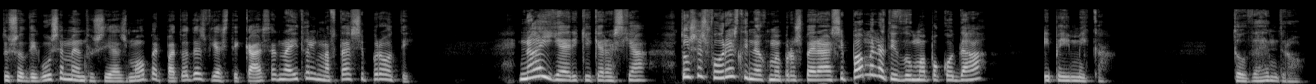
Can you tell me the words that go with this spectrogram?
τους οδηγούσε με ενθουσιασμό περπατώντας βιαστικά σαν να ήθελε να φτάσει πρώτη. «Να η γέρικη κερασιά, τόσες φορές την έχουμε προσπεράσει, πάμε να τη δούμε από κοντά», είπε η Μίκα. Το δέντρο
